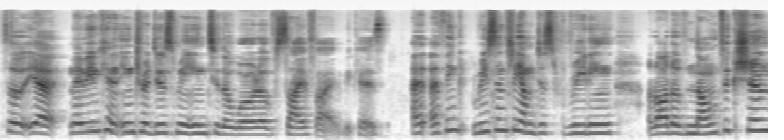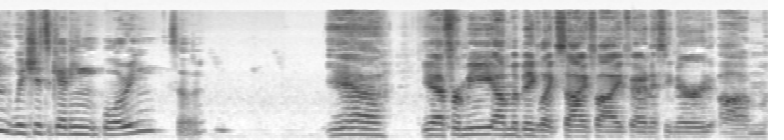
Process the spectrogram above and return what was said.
So yeah, maybe you can introduce me into the world of sci-fi because I, I think recently I'm just reading a lot of nonfiction, which is getting boring. So Yeah, yeah. For me, I'm a big like sci-fi fantasy nerd. Um,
